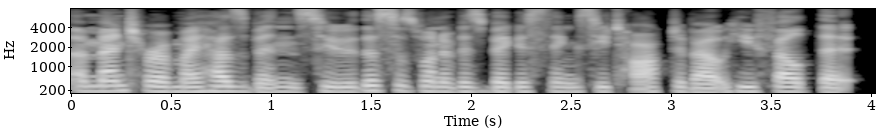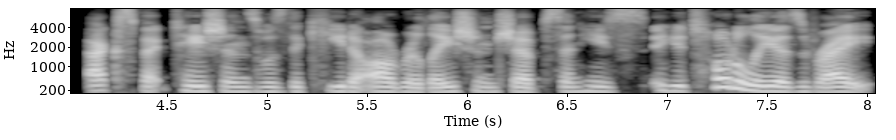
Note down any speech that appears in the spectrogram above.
a mentor of my husband's who this was one of his biggest things he talked about. He felt that expectations was the key to all relationships, and he's he totally is right.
